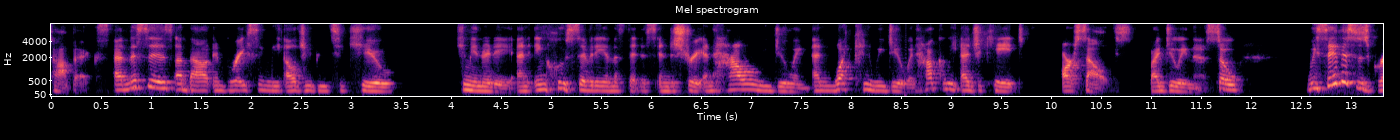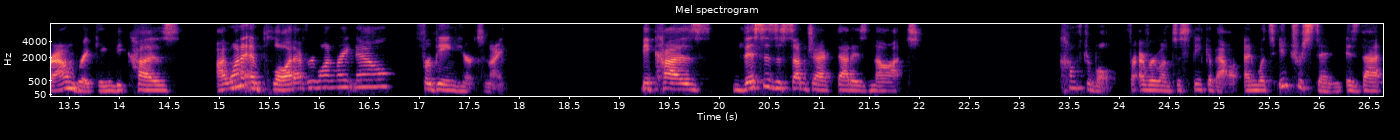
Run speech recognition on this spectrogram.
topics. And this is about embracing the LGBTQ community and inclusivity in the fitness industry and how are we doing and what can we do and how can we educate ourselves by doing this. So we say this is groundbreaking because I want to applaud everyone right now for being here tonight because this is a subject that is not comfortable for everyone to speak about. And what's interesting is that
